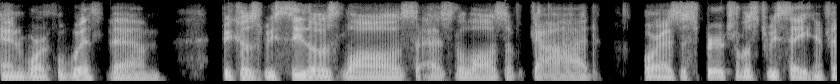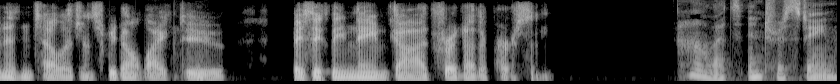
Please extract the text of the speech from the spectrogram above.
and work with them because we see those laws as the laws of God. Or as a spiritualist, we say infinite intelligence. We don't like to basically name God for another person. Oh, that's interesting.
